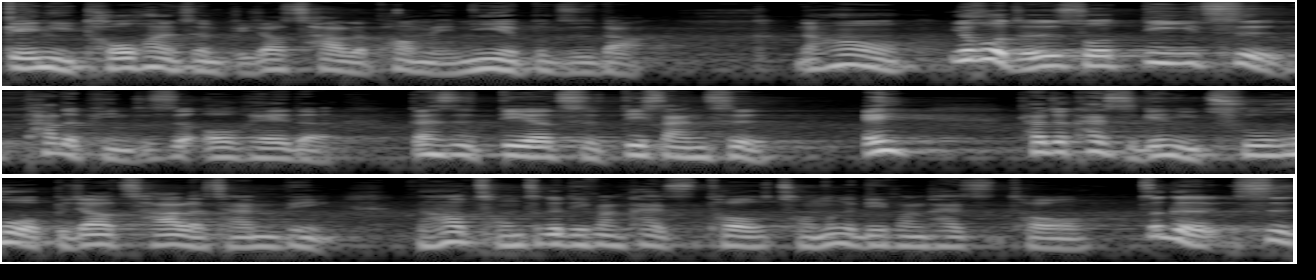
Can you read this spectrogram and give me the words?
给你偷换成比较差的泡面，你也不知道。然后又或者是说，第一次它的品质是 OK 的，但是第二次、第三次，哎，他就开始给你出货比较差的产品，然后从这个地方开始偷，从那个地方开始偷，这个是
